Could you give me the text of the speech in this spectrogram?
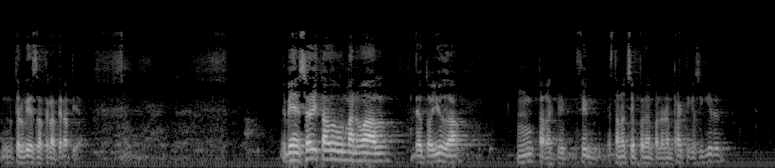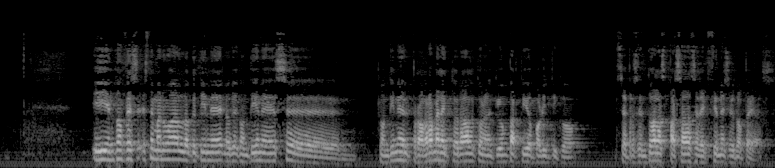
no te olvides de hacer la terapia. Bien, se ha editado un manual de autoayuda para que, esta noche pueden ponerlo en práctica si quieren. Y entonces este manual lo que tiene, lo que contiene es eh, contiene el programa electoral con el que un partido político se presentó a las pasadas elecciones europeas.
